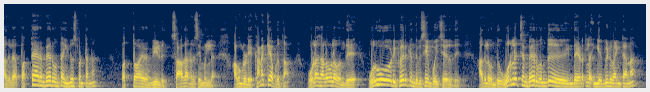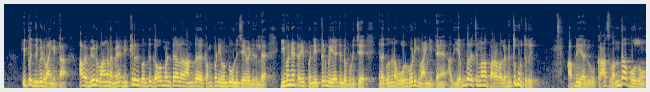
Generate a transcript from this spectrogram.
அதில் பத்தாயிரம் பேர் வந்து இன்வெஸ்ட் பண்ணிட்டான்னா பத்தாயிரம் வீடு சாதாரண விஷயம் இல்லை. அவங்களுடைய கணக்கே அப்படித்தான். உலக அளவில் வந்து ஒரு கோடி பேருக்கு இந்த விஷயம் போய் சேருது. அதில் வந்து ஒரு லட்சம் பேர் வந்து இந்த இடத்துல இங்கே வீடு வாங்கிட்டான்னா இப்போ இந்த வீடு வாங்கிட்டான். அவன் வீடு வாங்கினவன் விற்கிறதுக்கு வந்து கவர்மெண்ட்டு கவர்மெண்ட்டால் அந்த கம்பெனி வந்து ஒன்றும் செய்ய வேண்டியதில்லை. இவனே ட்ரை பண்ணி திரும்ப ஏஜெண்ட்டை பிடிச்சி எனக்கு வந்து நான் ஒரு கோடிக்கு வாங்கிட்டேன். அது எண்பது லட்சமாக பரவாயில்ல விற்று கொடுத்துரு. அப்படி அது காசு வந்தால் போதும்.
